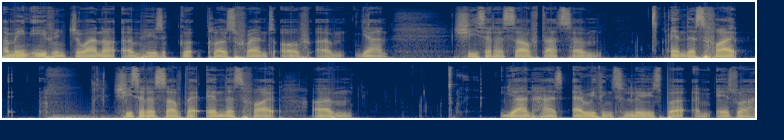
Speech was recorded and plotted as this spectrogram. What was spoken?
I mean even Joanna, um, who's a good, close friend of um, Jan, she said herself that um, in this fight, she said herself that in this fight, um, Jan has everything to lose, but um, Israel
